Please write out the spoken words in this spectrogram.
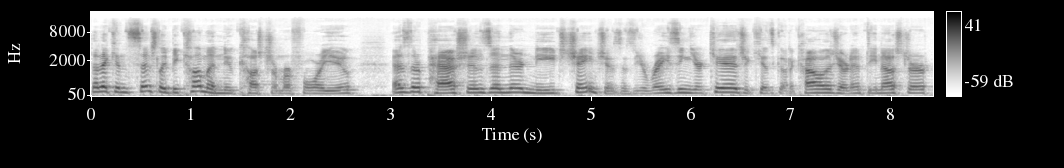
that it can essentially become a new customer for you as their passions and their needs changes. As you're raising your kids, your kids go to college, you're an empty nester,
